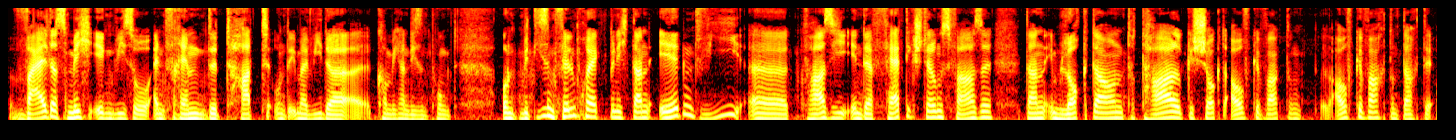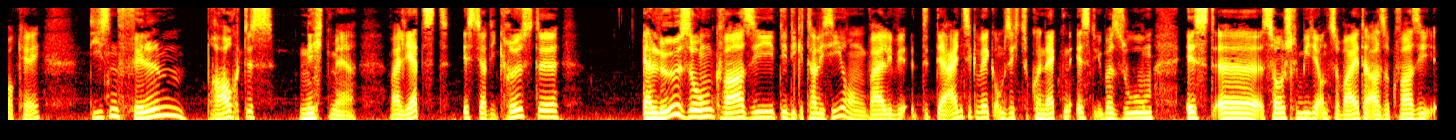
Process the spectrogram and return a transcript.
weil das mich irgendwie so entfremdet hat und immer wieder äh, komme ich an diesen Punkt. Und mit diesem Filmprojekt bin ich dann irgendwie äh, quasi in der Fertigstellungsphase dann im Lockdown total geschockt aufgewacht und aufgewacht und dachte, okay, diesen Film braucht es nicht mehr, weil jetzt ist ja die größte Erlösung quasi die Digitalisierung, weil der einzige Weg, um sich zu connecten, ist über Zoom, ist äh, Social Media und so weiter. Also quasi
